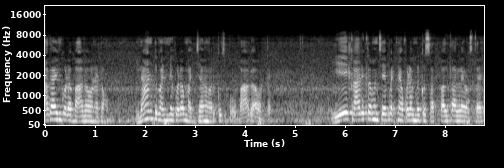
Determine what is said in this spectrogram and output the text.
ఆదాయం కూడా బాగా ఉండటం ఇలాంటివన్నీ కూడా మధ్యాహ్నం వరకు బాగా ఉంటాయి. ఏ కార్యక్రమం చేపట్టినా కూడా మీకు సత్ఫలితాలే వస్తాయి.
